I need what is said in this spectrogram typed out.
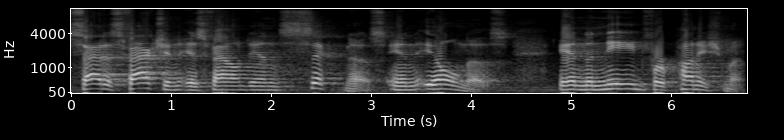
Satisfaction is found in sickness, in illness, in the need for punishment.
